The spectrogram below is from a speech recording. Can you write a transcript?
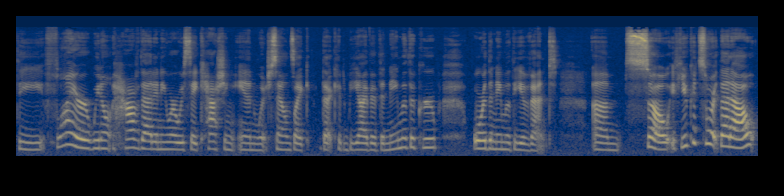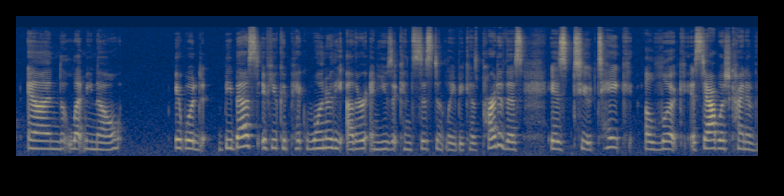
the flyer we don't have that anywhere. We say caching in which sounds like that could be either the name of the group or the name of the event. Um, so if you could sort that out and let me know it would be best if you could pick one or the other and use it consistently because part of this is to take a look, establish kind of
